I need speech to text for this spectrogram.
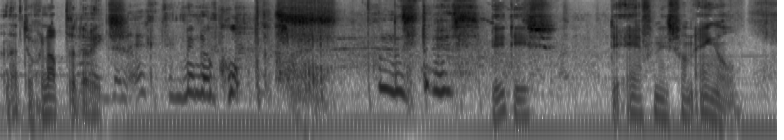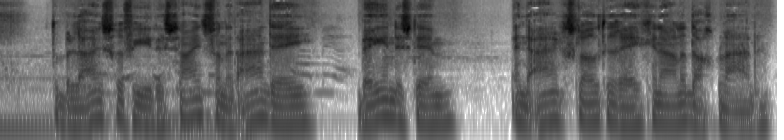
nou, toen knapte er iets. Echt, ik ben ook op van de stress. Dit is De Erfenis van Engel. Te beluisteren via de sites van het AD, B en de Stem en de aangesloten regionale dagbladen.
